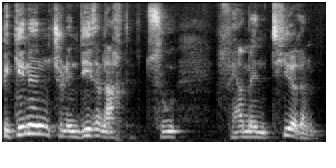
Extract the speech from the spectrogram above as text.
beginnen schon in dieser Nacht zu fermentieren.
